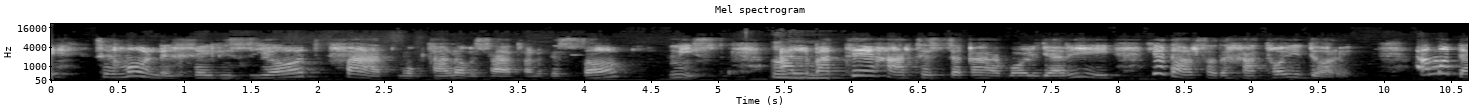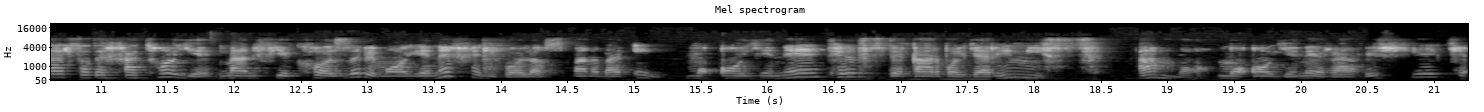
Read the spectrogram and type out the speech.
احتمال خیلی زیاد فرد مبتلا به سرطان پستان نیست. البته هر تست قربالگری یه درصد خطایی داره. اما درصد خطای منفی کاذب معاینه خیلی بالاست. بنابراین معاینه تست قربالگری نیست. اما معاینه روشیه که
